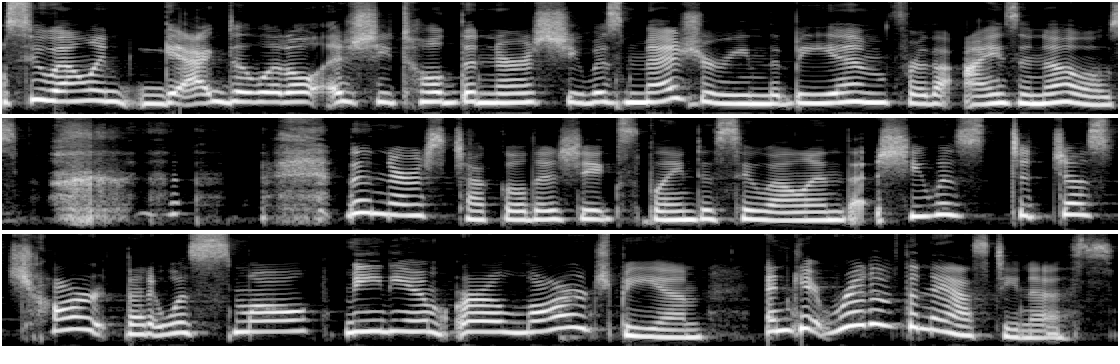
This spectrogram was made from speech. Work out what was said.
Sue Ellen gagged a little as she told the nurse she was measuring the BM for the I's and O's. the nurse chuckled as she explained to Sue Ellen that she was to just chart that it was small, medium, or a large BM and get rid of the nastiness.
